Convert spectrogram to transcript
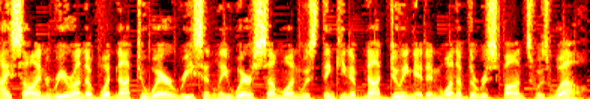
I saw an rerun of What Not to Wear recently where someone was thinking of not doing it and one of the response was well,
